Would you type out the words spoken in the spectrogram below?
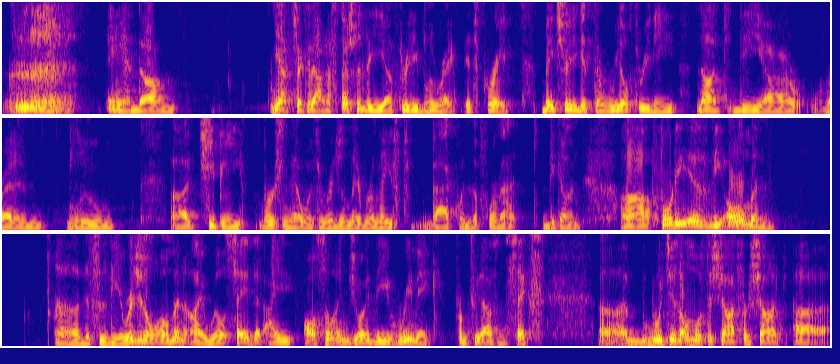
and um, yeah, check it out, especially the uh, 3D Blu-ray. It's great. Make sure you get the real 3D, not the uh, red and blue uh, cheapy version that was originally released back when the format begun. Uh, 40 is The Omen. Uh, this is the original Omen. I will say that I also enjoyed the remake from 2006 uh, which is almost a shot for shot, uh,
